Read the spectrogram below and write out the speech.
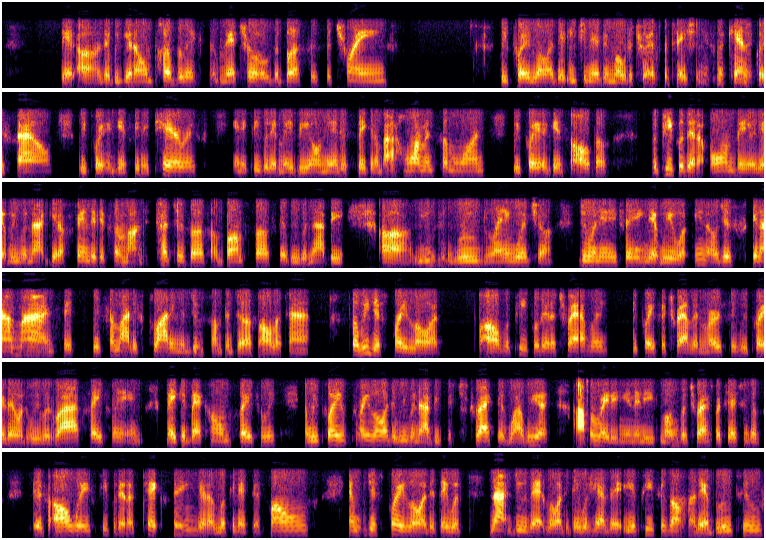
that uh, that we get on public, the metro, the buses, the trains. We pray, Lord, that each and every mode of transportation is mechanically sound. We pray against any terrorists, any people that may be on there that's thinking about harming someone. We pray against all the the people that are on there that we would not get offended if someone touches us or bumps us, that we would not be uh, using rude language or doing anything that we were, you know, just in our minds that, that somebody's plotting to do something to us all the time. So we just pray, Lord, for all the people that are traveling. We pray for traveling mercy. We pray, that we would ride safely and make it back home safely. And we pray, pray, Lord, that we would not be distracted while we are operating in these modes of transportation because there's always people that are texting, that are looking at their phones. And we just pray, Lord, that they would not do that, Lord, that they would have their earpieces on or their Bluetooth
